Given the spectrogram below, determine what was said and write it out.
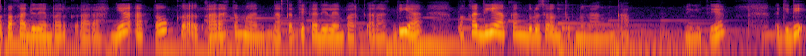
Apakah dilempar ke arahnya atau ke arah teman. Nah, ketika dilempar ke arah dia, maka dia akan berusaha untuk menangkap. Begitu ya. Nah, jadi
